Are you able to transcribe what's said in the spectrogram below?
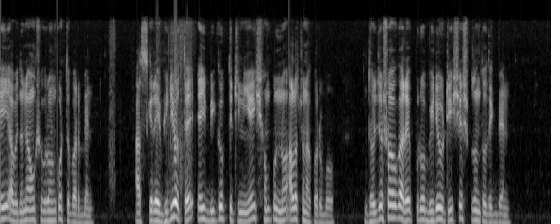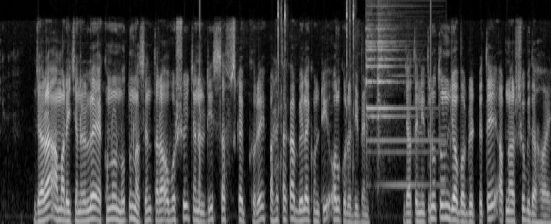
এই আবেদনে অংশগ্রহণ করতে পারবেন। আজকের এই ভিডিওতে এই বিজ্ঞপ্তিটি নিয়েই সম্পূর্ণ আলোচনা করব। ধৈর্য সহকারে পুরো ভিডিওটি শেষ পর্যন্ত দেখবেন। যারা আমার এই চ্যানেলে এখনও নতুন আছেন, তারা অবশ্যই চ্যানেলটি সাবস্ক্রাইব করে পাশে থাকা বেল আইকনটি অল করে দিবেন, যাতে নিত্য নতুন জব আপডেট পেতে আপনার সুবিধা হয়।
